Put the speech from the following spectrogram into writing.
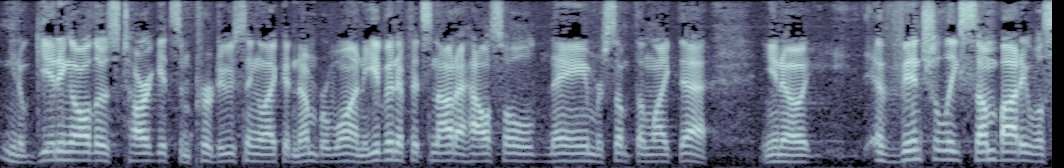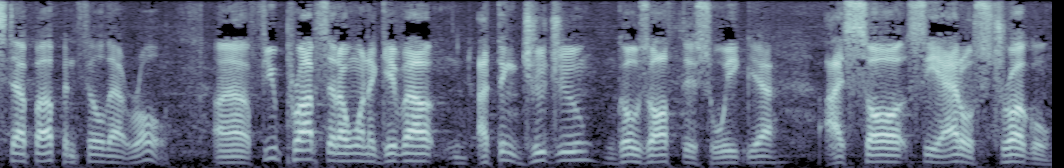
you know, getting all those targets and producing like a number one, even if it's not a household name or something like that. You know, eventually somebody will step up and fill that role. Uh, a few props that I want to give out. I think Juju goes off this week. Yeah. I saw Seattle struggle.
